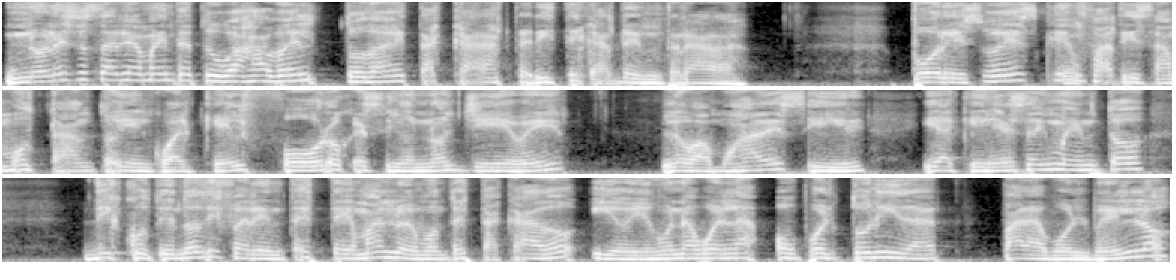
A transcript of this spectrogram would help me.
No necesariamente tú vas a ver todas estas características de entrada. Por eso es que enfatizamos tanto y en cualquier foro que el Señor nos lleve, lo vamos a decir. Y aquí en el segmento, discutiendo diferentes temas, lo hemos destacado y hoy es una buena oportunidad para volverlo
